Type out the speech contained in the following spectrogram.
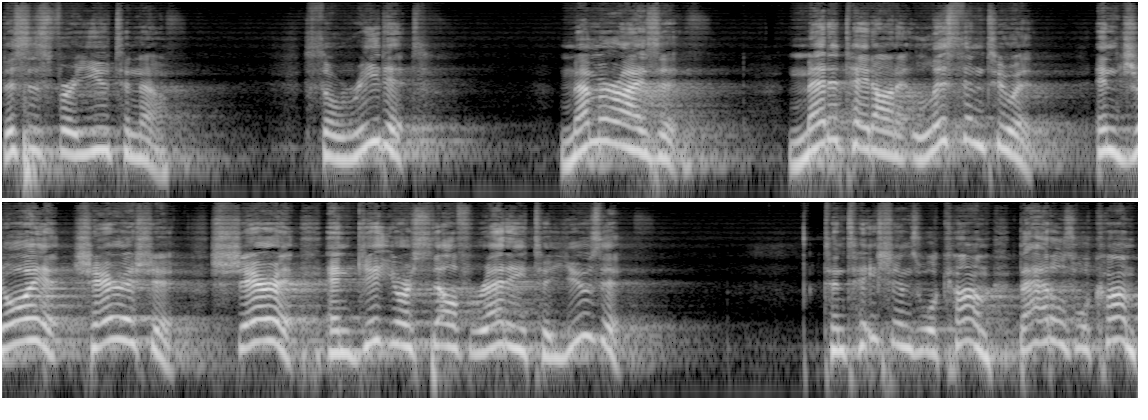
this is for you to know. So read it, memorize it, meditate on it, listen to it, enjoy it, cherish it, share it, and get yourself ready to use it. Temptations will come, battles will come.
